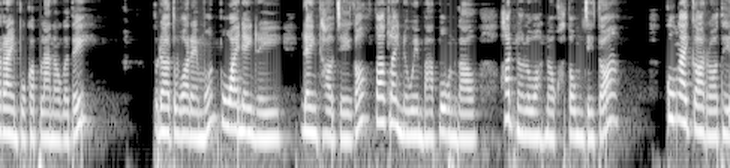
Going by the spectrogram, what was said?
ប្រៃពុកប្លាណោកទេប្រដតវរេមុនពួយដេងរីដេងខោជេក៏តក្លៃនូវេមបាពូនកោហត់នៅលវណកតុមជីតគូងៃក៏រទេ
